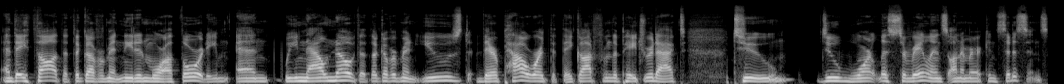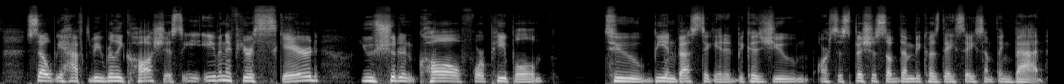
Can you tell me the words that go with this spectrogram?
and they thought that the government needed more authority, and we now know that the government used their power that they got from the Patriot Act to do warrantless surveillance on American citizens. So we have to be really cautious. even if you're scared, you shouldn't call for people to be investigated because you are suspicious of them because they say something bad.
